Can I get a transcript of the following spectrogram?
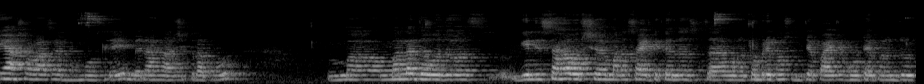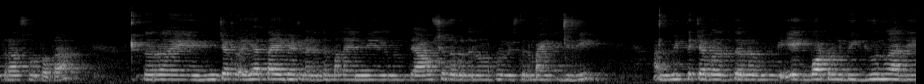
मी आशा बाळासाहेब भोसले मी राहणार शिक्रापूर. म मला जवळजवळ गेली सहा वर्ष मला सायटिका नसता मला कमरेपासूनच्या पायाच्या घोट्यापर्यंत जो त्रास होत होता तर ह्यांच्या ह्या ताई भेटल्यानंतर मला यांनी त्या औषधाबद्दल सविस्तर माहिती दिली. आणि मी त्याच्याबद्दल एक बॉटल बी घेऊन आधी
